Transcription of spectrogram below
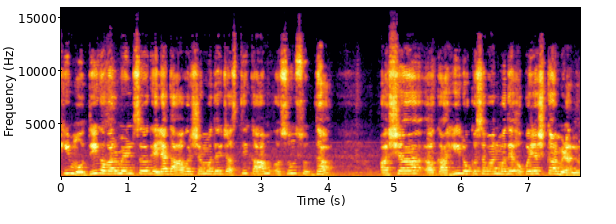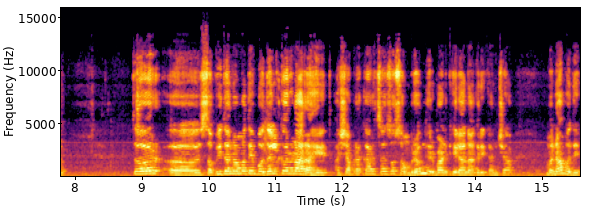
की मोदी गव्हर्नमेंटचं गेल्या दहा वर्षामध्ये जास्ती काम असून सुद्धा अशा काही लोकसभांमध्ये अपयश का मिळालं? तर संविधानामध्ये बदल करणार आहेत अशा प्रकारचा जो संभ्रम निर्माण केला नागरिकांच्या मनामध्ये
